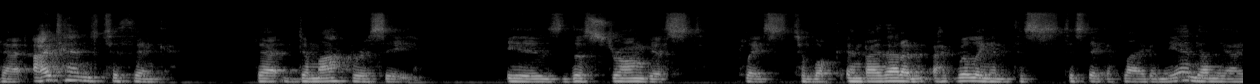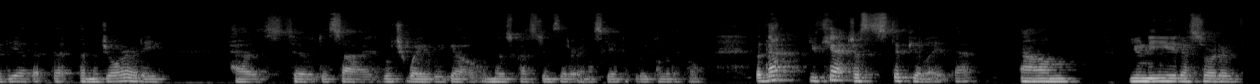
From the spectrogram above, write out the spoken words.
that, I tend to think that democracy is the strongest place to look. And by that, I'm, I'm willing to, to stake a flag in the end on the idea that, that the majority has to decide which way we go in those questions that are inescapably political. But that, you can't just stipulate that. Um, you need a sort of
